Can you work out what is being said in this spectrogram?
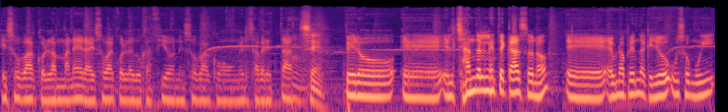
eso va con las maneras, eso va con la educación, eso va con el saber estar. Sí. Pero eh, el chándal en este caso, ¿no? Eh, es una prenda que yo uso muy,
